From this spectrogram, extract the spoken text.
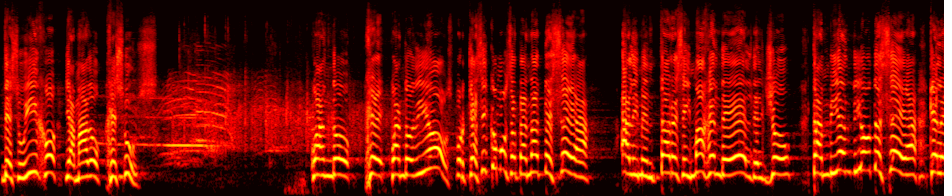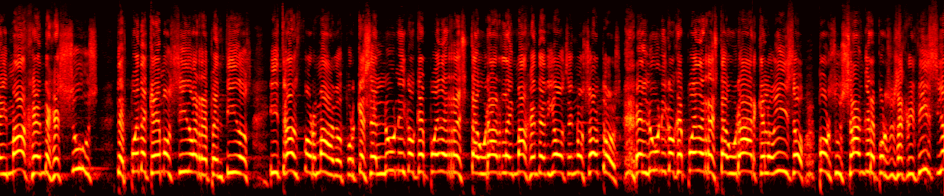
de su Hijo llamado Jesús. Cuando, cuando Dios, porque así como Satanás desea alimentar esa imagen de Él, del yo, también Dios desea que la imagen de Jesús después de que hemos sido arrepentidos y transformados, porque es el único que puede restaurar la imagen de Dios en nosotros, el único que puede restaurar, que lo hizo por su sangre, por su sacrificio,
